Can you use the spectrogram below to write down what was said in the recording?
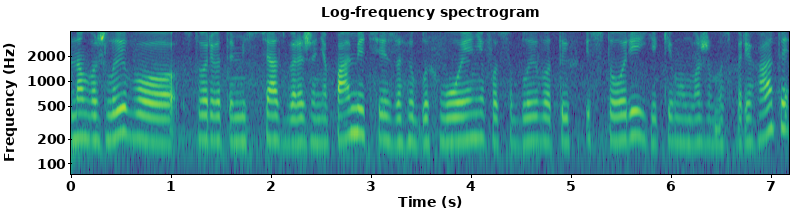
Нам важливо створювати місця збереження пам'яті загиблих воїнів, особливо тих історій, які ми можемо зберігати,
